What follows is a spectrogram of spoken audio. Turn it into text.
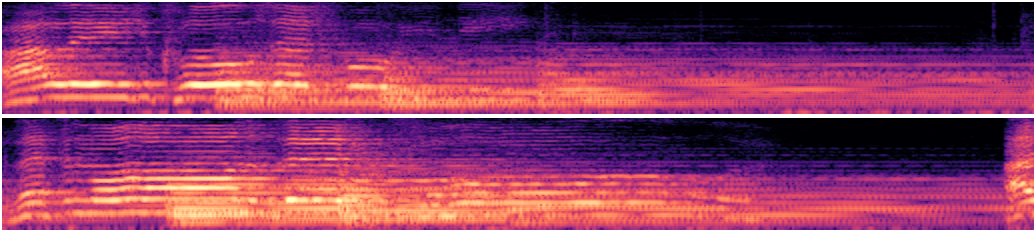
I laid your clothes out for your need. Left them on the bedroom floor. I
